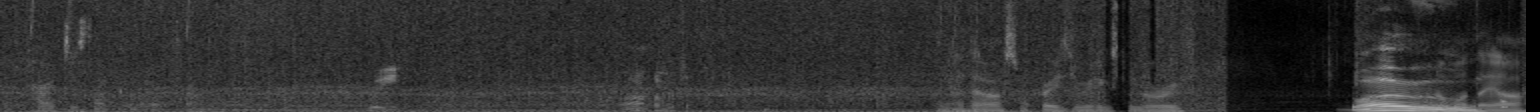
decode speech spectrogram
What part does that come out from? Weed. Yeah, there are some crazy readings from the roof. I Whoa. don't know what they are.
